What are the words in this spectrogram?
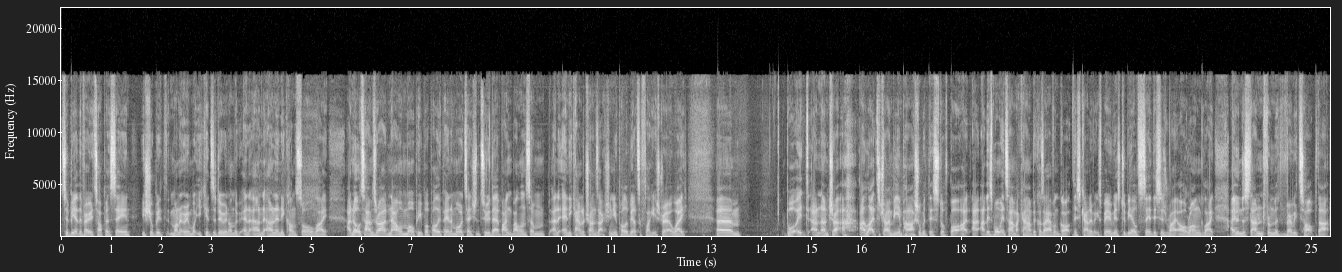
to be at the very top and saying you should be monitoring what your kids are doing on the on, on any console. Like I know times are hard now, and more people are probably paying more attention to their bank balance and, and any kind of transaction. You'd probably be able to flag it straight away. Um, but it and I'm try I like to try and be impartial with this stuff, but I, I, at this moment in time I can't because I haven't got this kind of experience to be able to say this is right or wrong. Like I understand from the very top that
